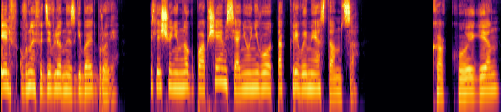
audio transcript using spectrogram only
Эльф вновь удивленно изгибает брови. Если еще немного пообщаемся, они у него так кривыми и останутся. «Какой ген?»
